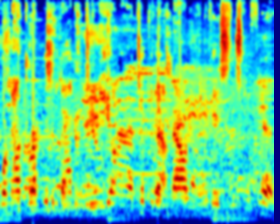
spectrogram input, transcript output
or mount directly to the back of the TV on an articulating mount. In many cases, this will fit.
